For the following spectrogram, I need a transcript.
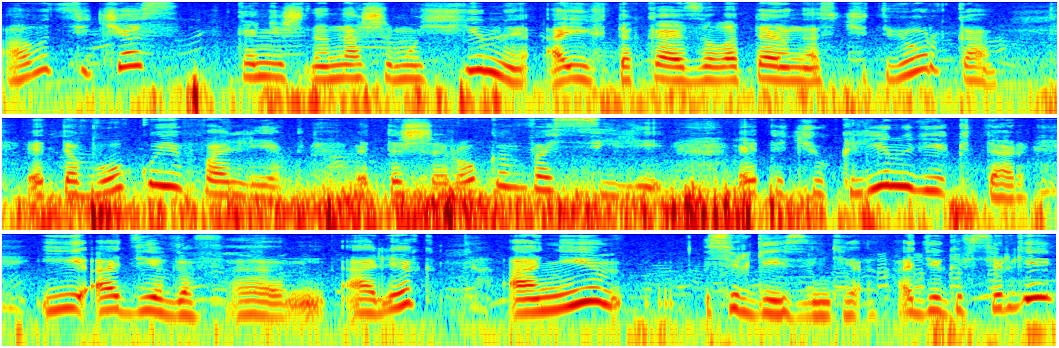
А вот сейчас, конечно, наши мужчины, а их такая золотая у нас четверка, это Вокуев Олег, это Широков Василий, это Чуклин Виктор и Одегов э, Олег. Они Сергей, извините, Одегов Сергей,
